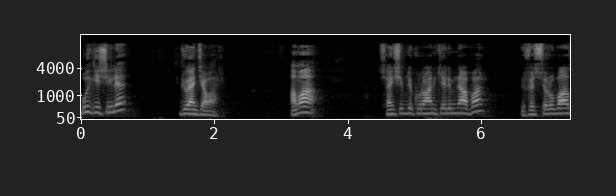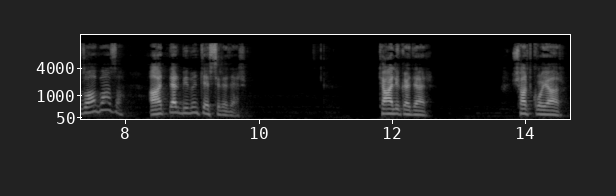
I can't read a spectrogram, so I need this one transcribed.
Bu ikisiyle güvence var. Ama sen şimdi Kur'an-ı Kerim ne yapar? Yüfessiru bazıha bazı. Ayetler birbirini tefsir eder. Talik eder. Şart koyar.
